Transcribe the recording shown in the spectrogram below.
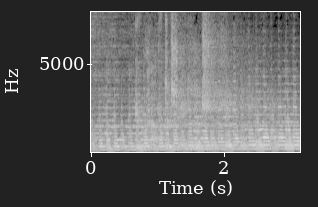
You have to change.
